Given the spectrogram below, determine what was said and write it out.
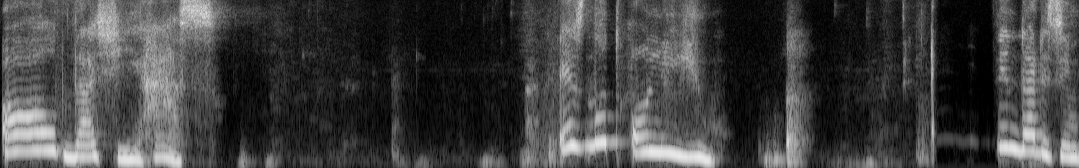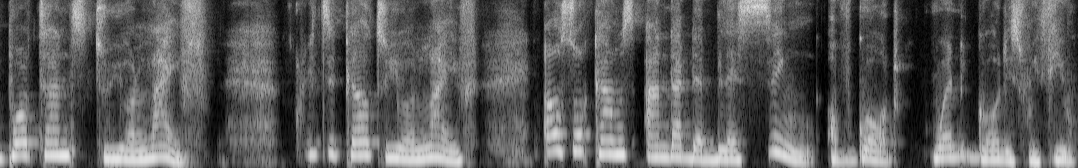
all that she has. It's not only you. Anything that is important to your life, critical to your life, also comes under the blessing of God when God is with you.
